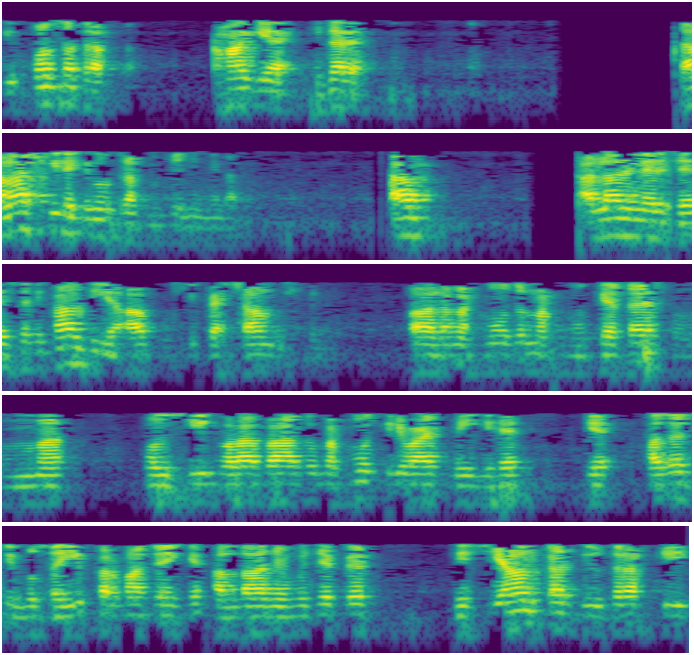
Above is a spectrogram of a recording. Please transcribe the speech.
کہ کون سا درخت تھا؟ کہاں گیا؟ ہے ادھر ہے؟ تلاش کی لیکن وہ درخت مجھے نہیں ملا۔ اب اللہ نے میرے ذہن سے نکال دیا، آپ اس کی پہچان مشکل قال محمود محمود کہتا ہے انسی کو بات۔ محمود کی روایت میں یہ ہے کہ حضرت مسیب فرماتے ہیں کہ اللہ نے مجھے پھر نسیان کر دی درخت کی۔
